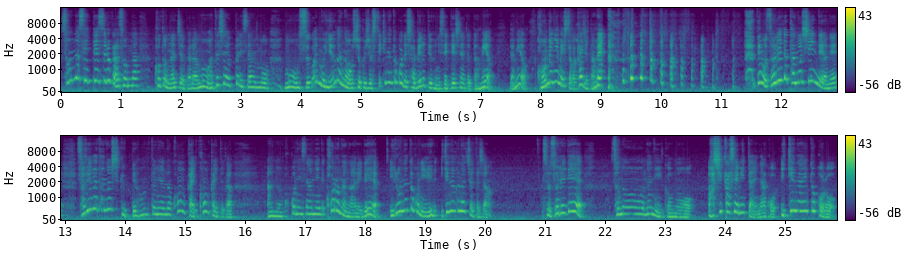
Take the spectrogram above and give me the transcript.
そんな設定するからそんなことになっちゃうからもう私はやっぱりさもうもうすごいもう優雅なお食事を素敵なところで喋るというふうに設定しないとダメよ。ダメよ。コンビニ飯とか書いちゃダメ。楽しいんだよねそれが楽しくって本当にあの今回今回というかあのここ23年でコロナのあれでいろんなとこに行けなくなっちゃったじゃんそうそれでその何この足かせみたいなこう行けないところ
